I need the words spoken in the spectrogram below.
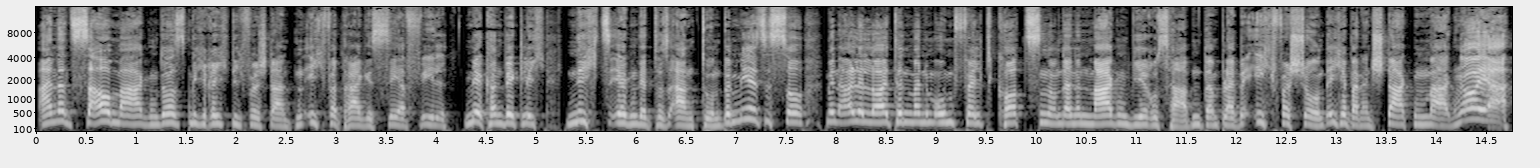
einen Saumagen, du hast mich richtig verstanden. Ich vertrage sehr viel. Mir kann wirklich nichts irgendetwas antun. Bei mir ist es so, wenn alle Leute in meinem Umfeld kotzen und einen Magenvirus haben, dann bleibe ich verschont. Ich habe einen starken Magen. Oh ja!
